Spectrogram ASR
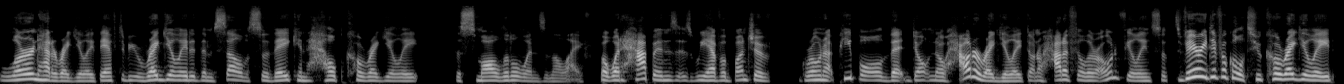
learn how to regulate. They have to be regulated themselves so they can help co regulate the small little ones in the life. But what happens is we have a bunch of grown up people that don't know how to regulate, don't know how to feel their own feelings. So it's very difficult to co regulate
